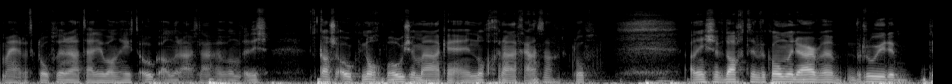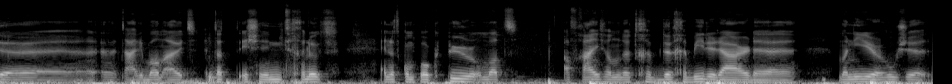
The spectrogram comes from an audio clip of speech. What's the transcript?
maar ja, dat klopt inderdaad. Taliban heeft ook andere aanslagen. Want het, is, het kan ze ook nog bozer maken en nog graag aanslagen. Dat klopt. Alleen ze dachten, we komen daar, we roeien de, de eh, Taliban uit. En dat is niet gelukt. En dat komt ook puur omdat Afghanistan, het de gebieden daar, de manier hoe ze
